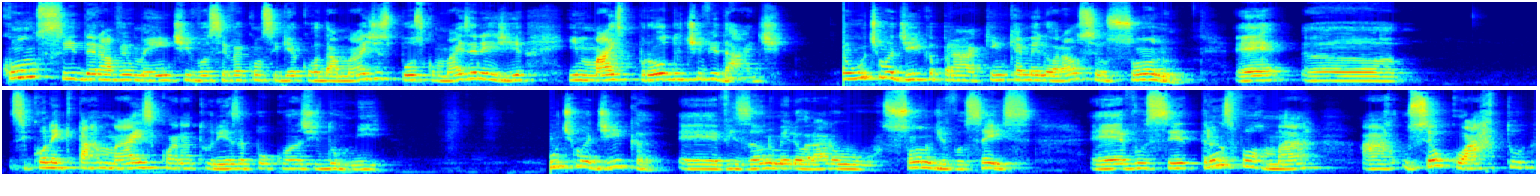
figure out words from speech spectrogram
consideravelmente e você vai conseguir acordar mais disposto, com mais energia e mais produtividade. A última dica para quem quer melhorar o seu sono é uh, se conectar mais com a natureza pouco antes de dormir última dica, é, visando melhorar o sono de vocês, é você transformar a, o seu quarto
